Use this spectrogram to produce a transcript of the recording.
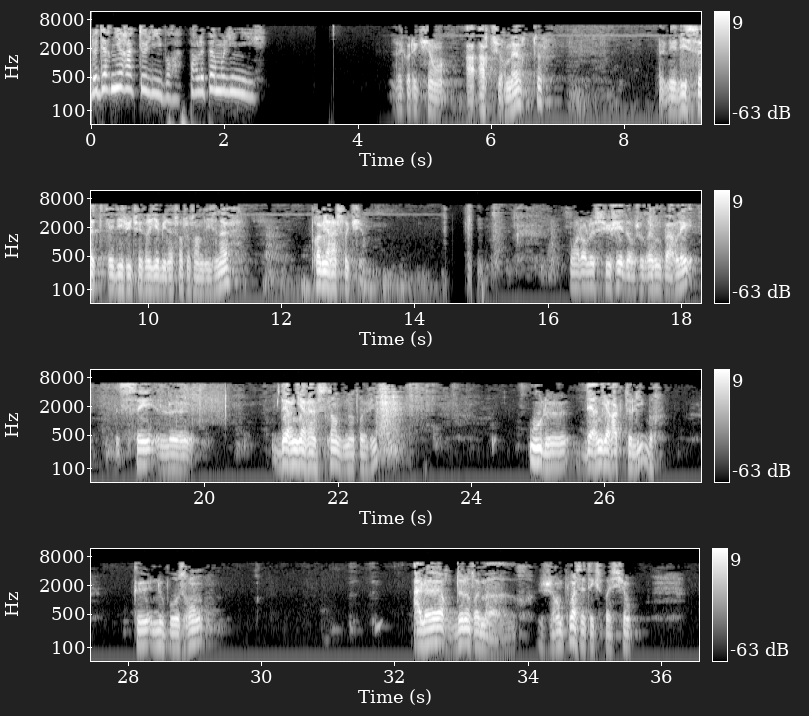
Le dernier acte libre, par le père Molinier. Récollection à Art-sur-Meurthe, les 17 et 18 février 1979, première instruction. Bon, alors le sujet dont je voudrais vous parler, c'est le dernier instant de notre vie, ou le dernier acte libre que nous poserons à l'heure de notre mort. J'emploie cette expression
